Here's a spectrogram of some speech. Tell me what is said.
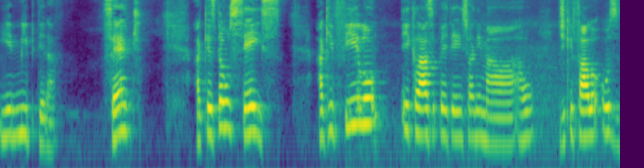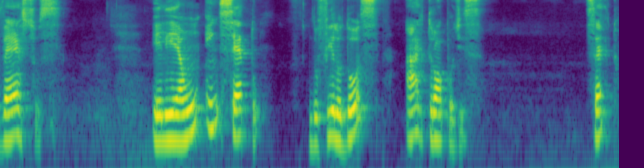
e Hemíptera, certo? A questão 6. A que filo e classe pertence o animal de que falam os versos? Ele é um inseto do filo dos artrópodes, certo?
